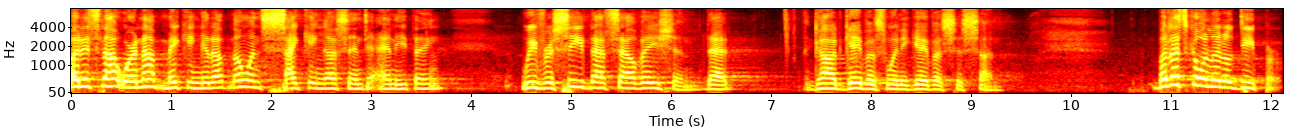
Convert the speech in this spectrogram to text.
But it's not, we're not making it up. No one's psyching us into anything. We've received that salvation that God gave us when He gave us His Son. But let's go a little deeper.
